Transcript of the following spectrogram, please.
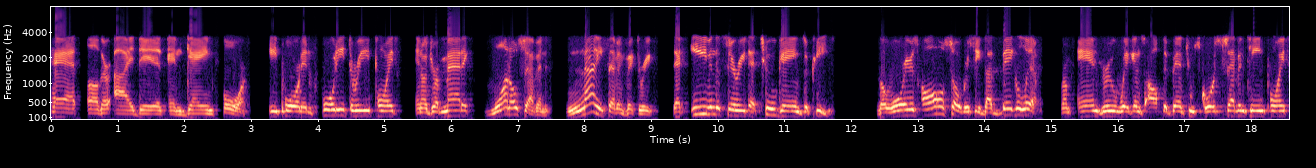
had other ideas in game four. He poured in 43 points in a dramatic 107 97 victory that even the series at two games apiece. The Warriors also received a big lift from Andrew Wiggins off the bench, who scored 17 points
